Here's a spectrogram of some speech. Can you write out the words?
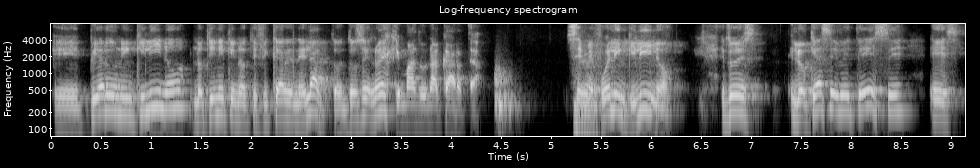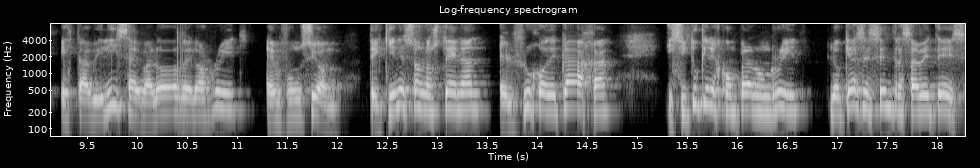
eh, pierde un inquilino, lo tiene que notificar en el acto. Entonces no es que manda una carta, se me fue el inquilino. Entonces, lo que hace BTS es estabiliza el valor de los REITs en función de quiénes son los tenants, el flujo de caja, y si tú quieres comprar un REIT, lo que haces es entras a BTS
